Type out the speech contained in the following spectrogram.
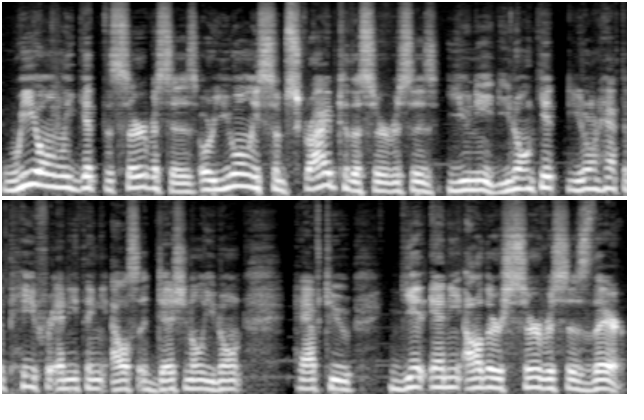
we only get the services or you only subscribe to the services you need. You don't get you don't have to pay for anything else additional. You don't have to get any other services there.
